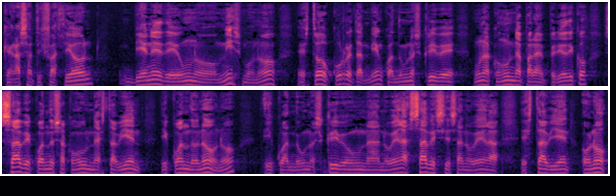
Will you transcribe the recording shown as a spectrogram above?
que la satisfacción viene de uno mismo, ¿no? Esto ocurre también cuando uno escribe una columna para el periódico, sabe cuándo esa columna está bien y cuándo no, ¿no? Y cuando uno escribe una novela, sabe si esa novela está bien o no.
